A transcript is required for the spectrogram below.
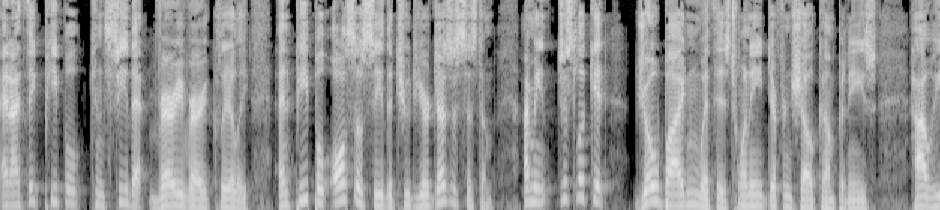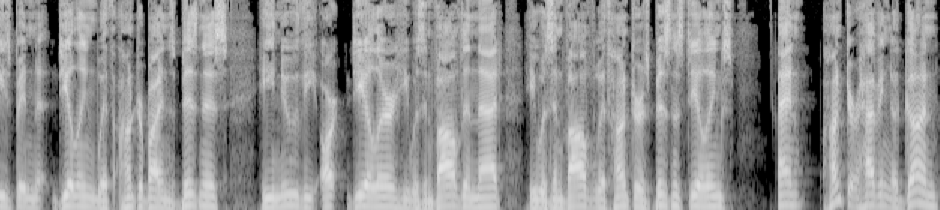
And I think people can see that very, very clearly. And people also see the two tier justice system. I mean, just look at Joe Biden with his 20 different shell companies, how he's been dealing with Hunter Biden's business. He knew the art dealer, he was involved in that. He was involved with Hunter's business dealings. And Hunter having a gun,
